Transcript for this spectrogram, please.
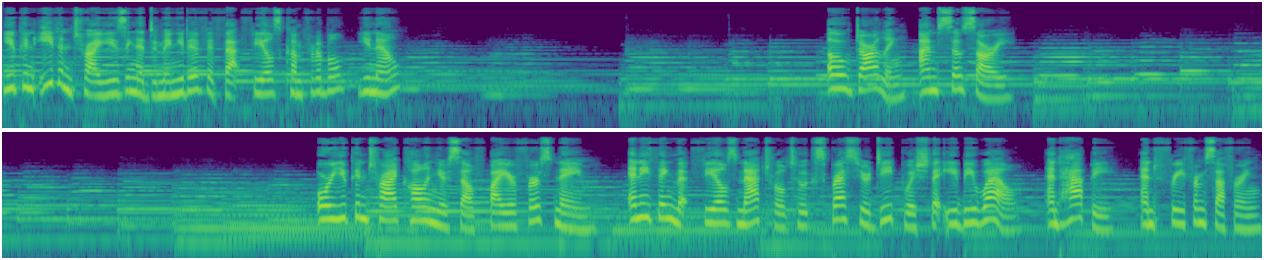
You can even try using a diminutive if that feels comfortable, you know? Oh, darling, I'm so sorry. Or you can try calling yourself by your first name, anything that feels natural to express your deep wish that you be well, and happy, and free from suffering.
